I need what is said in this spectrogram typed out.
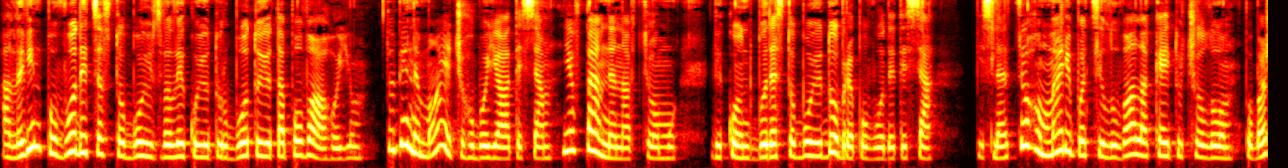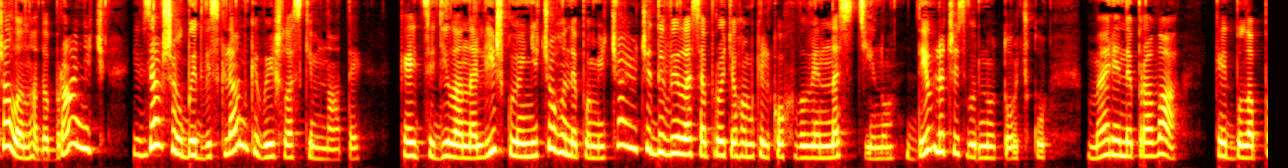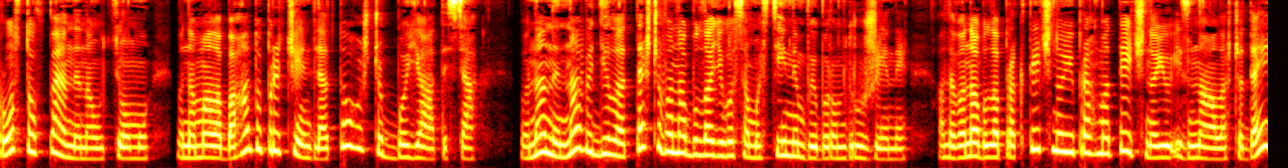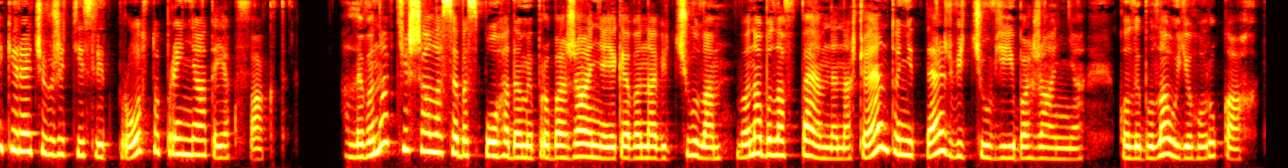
Але він поводиться з тобою з великою турботою та повагою. Тобі немає чого боятися, я впевнена в цьому. Віконт буде з тобою добре поводитися. Після цього Мері поцілувала Кейту чоло, побажала на добраніч і, взявши обидві склянки, вийшла з кімнати. Кейт сиділа на ліжку і, нічого не помічаючи, дивилася протягом кількох хвилин на стіну, дивлячись в одну точку. Мері не права. Кейт була просто впевнена у цьому. Вона мала багато причин для того, щоб боятися. Вона ненавиділа те, що вона була його самостійним вибором дружини але вона була практичною і прагматичною і знала, що деякі речі в житті слід просто прийняти як факт. Але вона втішала себе спогадами про бажання, яке вона відчула, вона була впевнена, що Ентоні теж відчув її бажання, коли була у його руках.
